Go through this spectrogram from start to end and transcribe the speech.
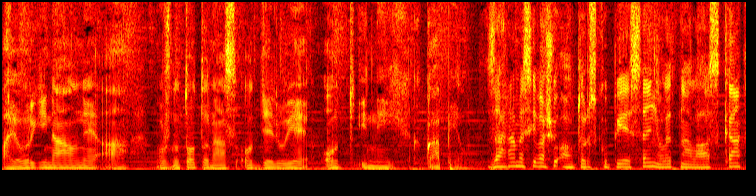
aj originálne a možno toto nás oddeluje od iných kapiel. Zahráme si vašu autorskú pieseň Letná láska.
